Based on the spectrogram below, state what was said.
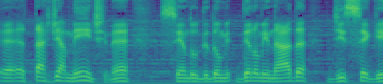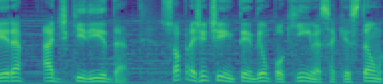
é, tardiamente, né, sendo denominada de cegueira adquirida. Só para a gente entender um pouquinho essa questão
